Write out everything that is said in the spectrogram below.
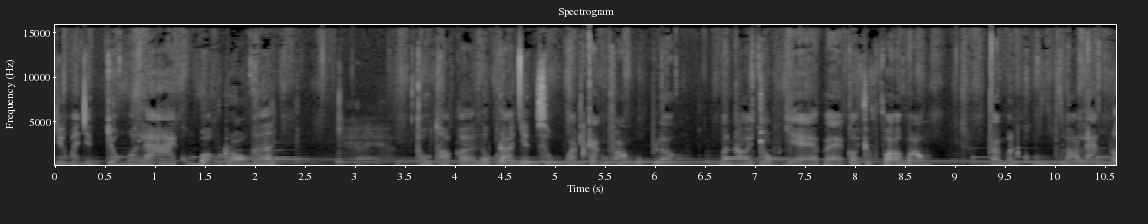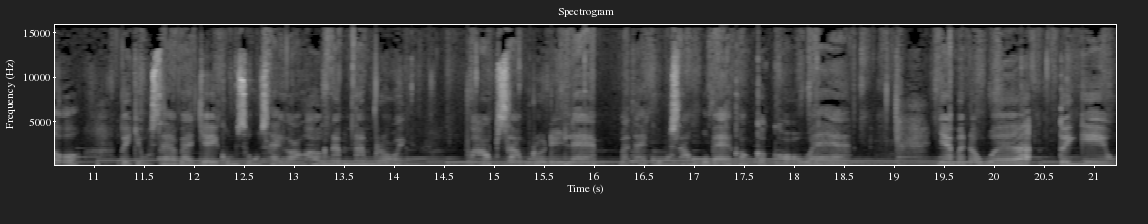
Nhưng mà nhìn chung là ai cũng bận rộn hết. Thú thật lúc đó nhìn xung quanh căn phòng một lần, mình hơi chột dạ và có chút vỡ mộng. Và mình cũng lo lắng nữa, vì dù sao bà chị cũng xuống Sài Gòn hơn 5 năm rồi học xong rồi đi làm mà thấy cuộc sống của bà còn cực khổ quá à. Nhà mình ở quê á tuy nghèo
